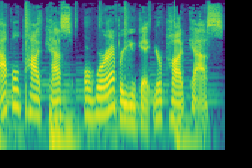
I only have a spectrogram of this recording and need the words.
Apple Podcasts, or wherever you get your podcasts.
